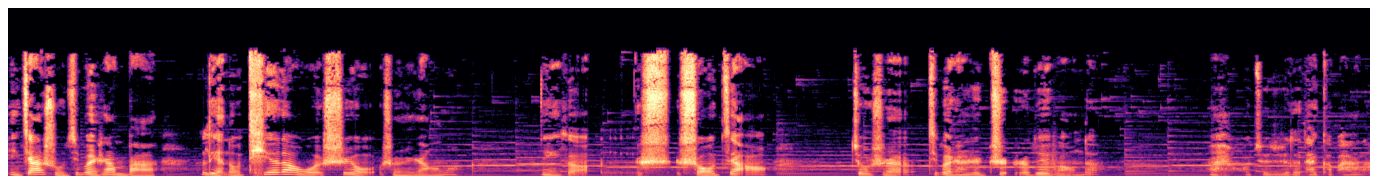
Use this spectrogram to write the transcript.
你家属基本上把脸都贴到我室友身上了，那个。手手脚，就是基本上是指着对方的，哎，我就觉得太可怕了，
